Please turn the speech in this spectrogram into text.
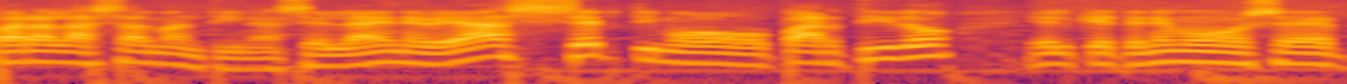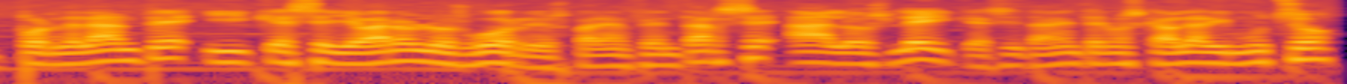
para las salmantinas. En la NBA, séptimo partido, el que tenemos eh, por delante y que se llevaron los Warriors para enfrentarse a los Lakers. Y también tenemos que hablar y mucho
